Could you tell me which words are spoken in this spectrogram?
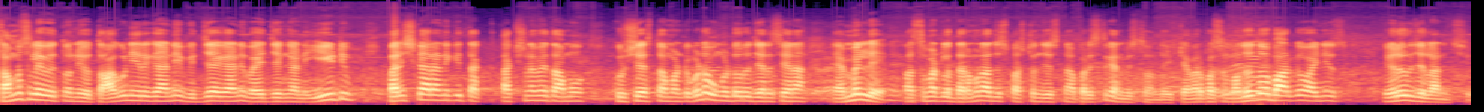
సమస్యలు ఏవైతే ఉన్నాయో తాగునీరు కానీ విద్య కానీ వైద్యం కానీ వీటి పరిష్కారానికి తక్- తక్షణమే తాము కృషి చేస్తామంటూ కూడా ఉంగుటూరు జనసేన ఎమ్మెల్యే పసుమట్ల ధర్మరాజు స్పష్టం చేస్తున్న పరిస్థితి కనిపిస్తోంది. కెమెరా పర్సన్ మధుతో భార్గవ్ ఐ న్యూస్ ఏలూరు జిల్లా నుంచి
